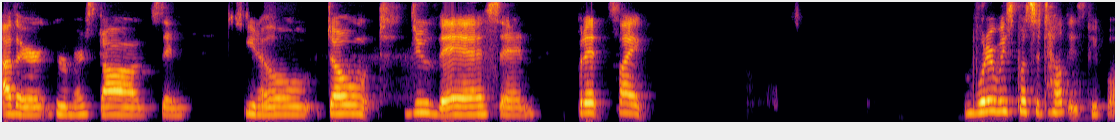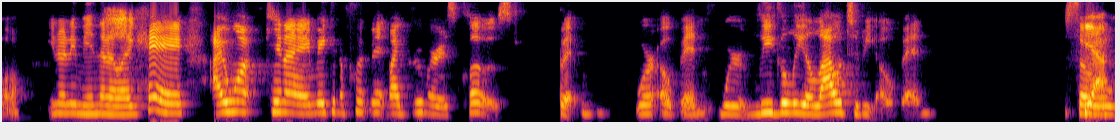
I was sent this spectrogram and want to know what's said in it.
other groomers' dogs and you know don't do this and but it's like what are we supposed to tell these people you know what I mean? That are like, hey, I want, can I make an appointment? My groomer is closed, but we're open. We're legally allowed to be open. So yeah.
